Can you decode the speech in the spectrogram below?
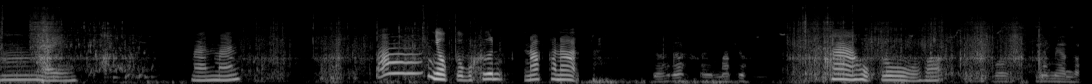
อืมไงมันมันอ้ายกกับขึ้นนักขนาดเดี๋ยวเดี๋ยวไอ้มัดอยู่ห้าหกโลเพราะบ่บ่แม่นดอก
